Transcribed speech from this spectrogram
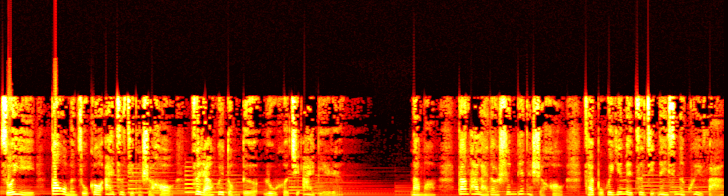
所以，当我们足够爱自己的时候，自然会懂得如何去爱别人。那么当他来到身边的时候，才不会因为自己内心的匮乏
